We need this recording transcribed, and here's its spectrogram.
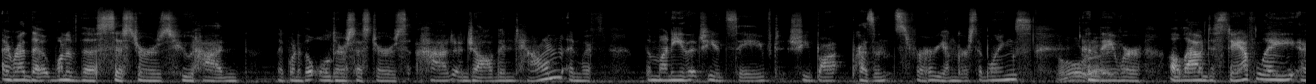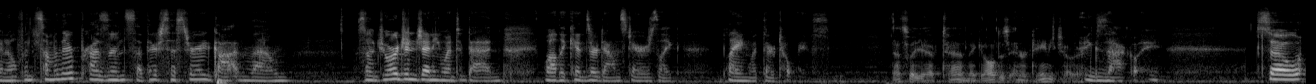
I read that one of the sisters who had, like one of the older sisters, had a job in town, and with the money that she had saved, she bought presents for her younger siblings. All And they were allowed to stay up late and open some of their presents that their sister had gotten them. So George and Jenny went to bed while the kids are downstairs, like playing with their toys. That's why you have 10. They can all just entertain each other. Exactly. So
